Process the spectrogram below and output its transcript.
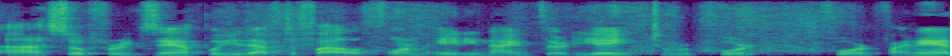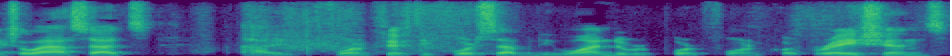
Uh, so, for example, you'd have to file a Form 8938 to report foreign financial assets, uh, Form 5471 to report foreign corporations,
